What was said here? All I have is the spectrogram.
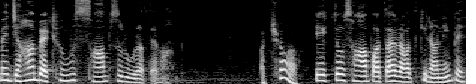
मैं जहाँ बैठी हूँ वो सांप ज़रूर आता है वहाँ पे। अच्छा। एक तो सांप आता है रात की रानी पे।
